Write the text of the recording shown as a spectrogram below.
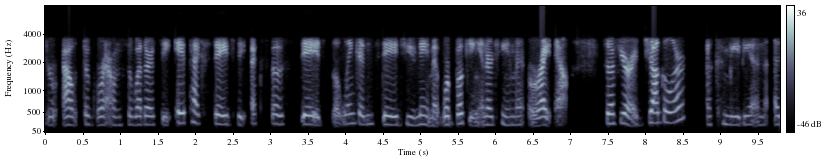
throughout the ground. So whether it's the Apex stage, the Expo stage, the Lincoln stage, you name it, we're booking entertainment right now. So if you're a juggler, a comedian, a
